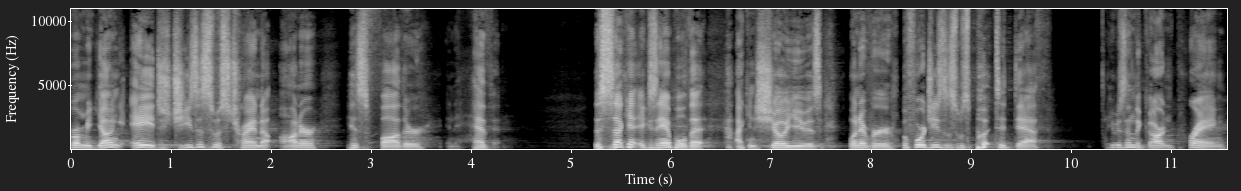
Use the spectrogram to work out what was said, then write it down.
From a young age, Jesus was trying to honor his Father in heaven. The second example that I can show you is whenever, before Jesus was put to death, he was in the garden praying,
